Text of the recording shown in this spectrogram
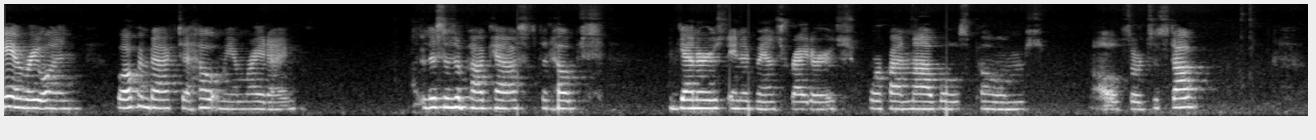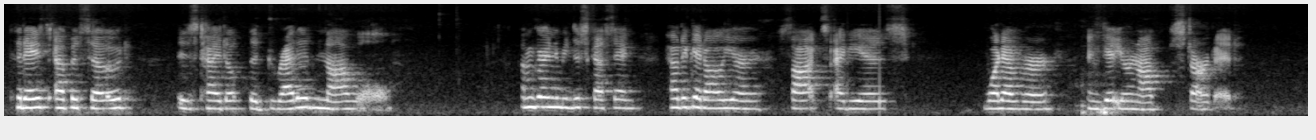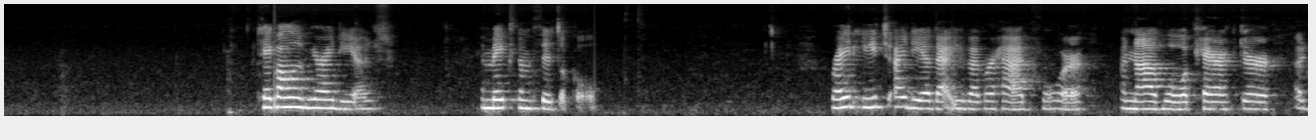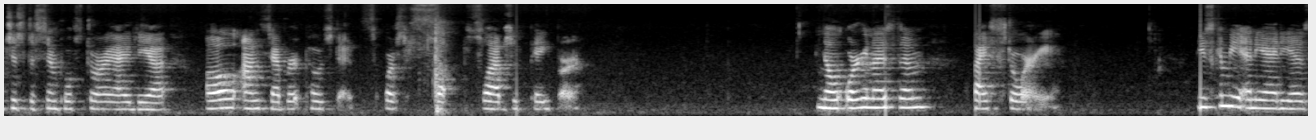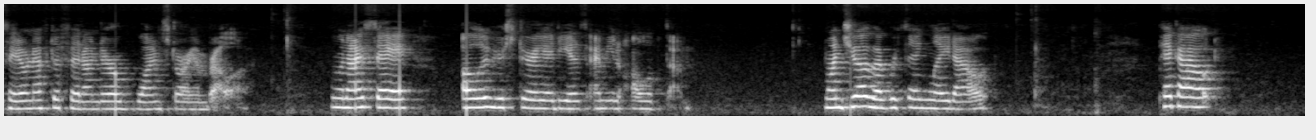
Hey everyone, welcome back to Help Me I'm Writing. This is a podcast that helps beginners and advanced writers work on novels, poems, all sorts of stuff. Today's episode is titled The Dreaded Novel. I'm going to be discussing how to get all your thoughts, ideas, whatever, and get your novel started. Take all of your ideas and make them physical. Write each idea that you've ever had for a novel, a character, uh, just a simple story idea, all on separate post its or sl- slabs of paper. Now organize them by story. These can be any ideas, they don't have to fit under one story umbrella. When I say all of your story ideas, I mean all of them. Once you have everything laid out, pick out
